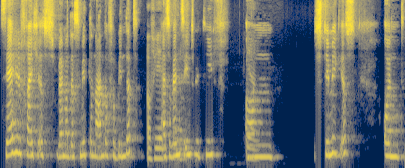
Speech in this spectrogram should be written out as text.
sehr hilfreich ist, wenn man das miteinander verbindet. Auf jeden also wenn es intuitiv ja. ähm, stimmig ist. Und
